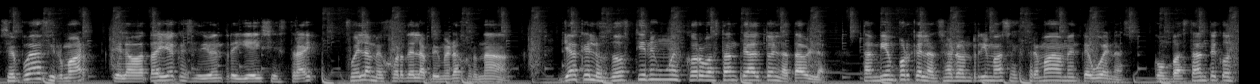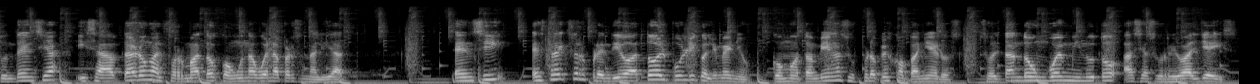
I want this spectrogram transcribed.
Se puede afirmar que la batalla que se dio entre Jace y Stripe fue la mejor de la primera jornada, ya que los dos tienen un score bastante alto en la tabla, también porque lanzaron rimas extremadamente buenas, con bastante contundencia y se adaptaron al formato con una buena personalidad. En sí, Strike sorprendió a todo el público limeño, como también a sus propios compañeros, soltando un buen minuto hacia su rival Jace,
